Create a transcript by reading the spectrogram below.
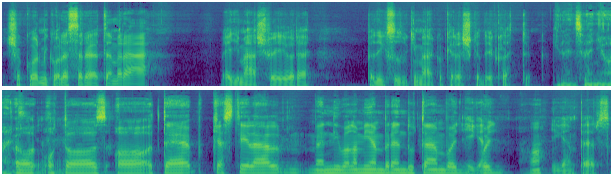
és akkor mikor leszereltem rá egy másfél évre, pedig Suzuki márka kereskedők lettünk. 98. A, ott az, a, te kezdtél el menni valamilyen brand után, vagy, Igen. vagy aha. Igen, persze.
